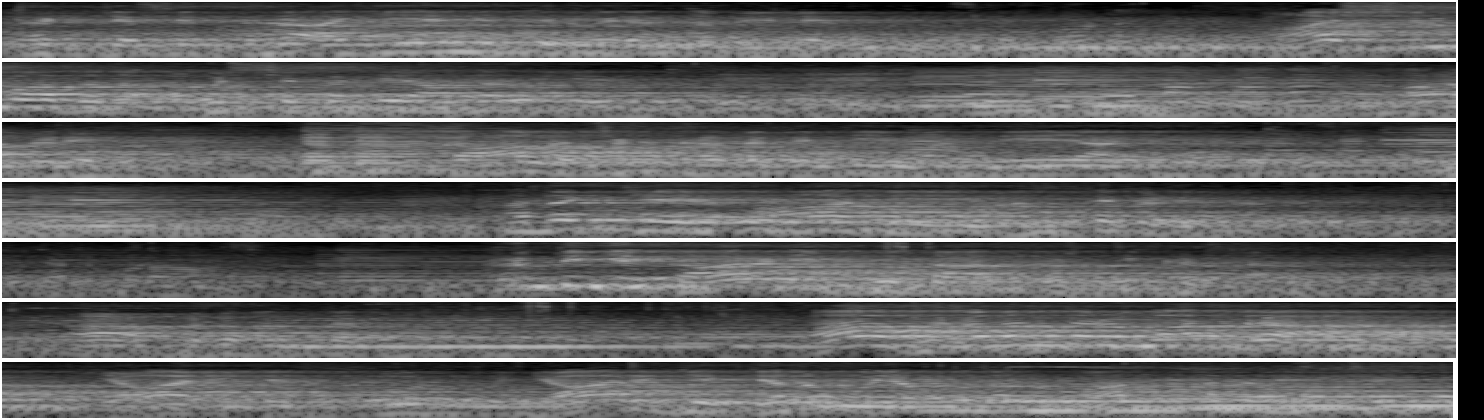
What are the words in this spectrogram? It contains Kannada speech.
ಯುದ್ಧಕ್ಕೆ ಸಿದ್ಧರಾಗಿಯೇ ನಿಂತಿರುವಿರಂತ ಮೇಲೆ? ಆಶೀರ್ವಾದದ ಅವಶ್ಯಕತೆ ಆದರೂ ಏನು? ಆದರೆ ಕಾಲಚಕ್ರದ ಗತಿ ಒಂದೇ ಆಗಿದೆ ಅದಕ್ಕೆ ಆದಿ ಅಂತ್ಯಗಳಿಲ್ಲ. ಕೃತಿಗೆ ಕಾರಣೀಭೂತ ಸೃಷ್ಟಿಕರ್ತ ಆ ಭಗವಂತನು. ಆ ಭಗವಂತನು ಮಾತ್ರ ಯಾರಿಗೆ ಸೋಲು, ಯಾರಿಗೆ ಗೆಲುವು ಎಂಬುದನ್ನು ಮಾತ್ರ ನಿಶ್ಚಯಿಸಬಲ್ಲ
